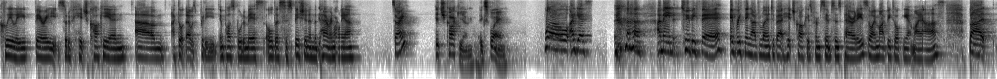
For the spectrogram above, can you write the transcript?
clearly very sort of Hitchcockian. Um, I thought that was pretty impossible to miss. All the suspicion and the paranoia. Sorry? Hitchcockian. Explain. Well, I guess. I mean, to be fair, everything I've learnt about Hitchcock is from Simpsons parodies, so I might be talking out my ass. But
